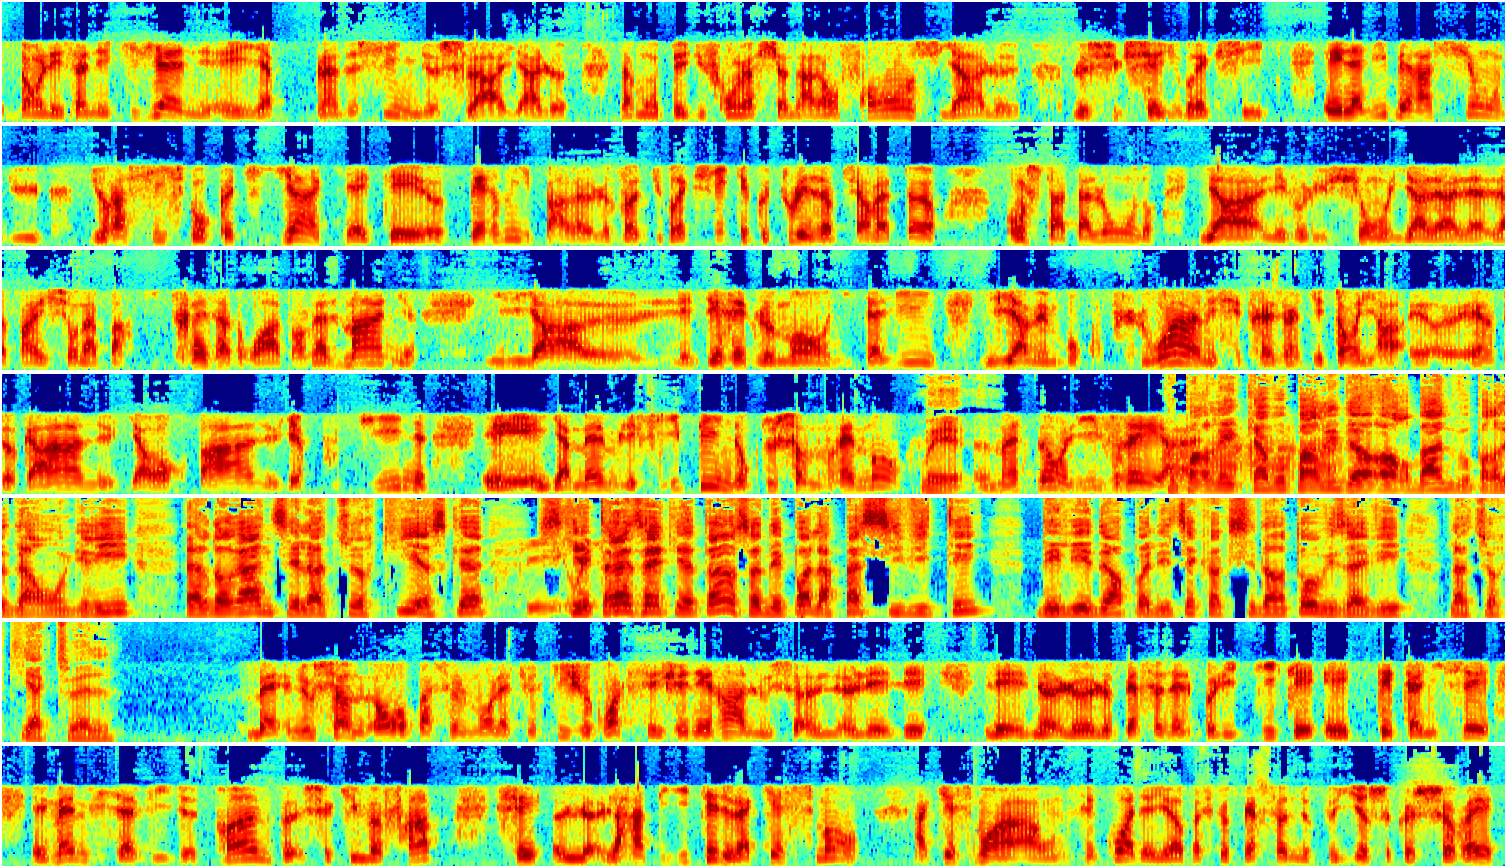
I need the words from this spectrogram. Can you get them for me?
dans les années qui viennent? Et il y a plein de signes de cela. Il y a le, la montée du Front National en France, il y a le, le succès du Brexit et la libération du, racisme au quotidien qui a été euh, permis par le, vote du Brexit et que tous les observateurs constatent à Londres. Il y a l'évolution, il y a la- la- l'apparition d'un parti très à droite en Allemagne, il y a euh, les dérèglements en Italie, il y a même beaucoup plus loin, mais c'est très inquiétant, il y a euh, Erdogan, il y a Orban, il y a Poutine, et il y a même les Philippines. Donc nous sommes vraiment Oui. euh, maintenant livrés Vous à... parlez, à- quand vous parlez de Orban, vous parlez de la Hongrie. Erdogan, c'est la Turquie. Est-ce que ce qui oui. est très inquiétant, ce n'est pas la passivité des leaders politiques occidentaux vis-à-vis de la Turquie actuelle? Ben, nous sommes, oh, pas seulement la Turquie, je crois que c'est général. Le, personnel politique est, est tétanisé. Et même vis-à-vis de Trump, ce qui me frappe, c'est la rapidité de l'acquiescement. Acquiescement à, à on ne sait quoi d'ailleurs, parce que personne ne peut dire ce que serait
